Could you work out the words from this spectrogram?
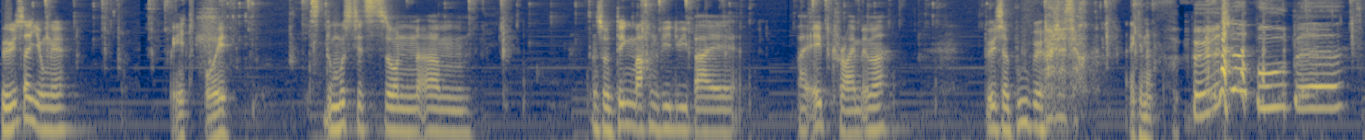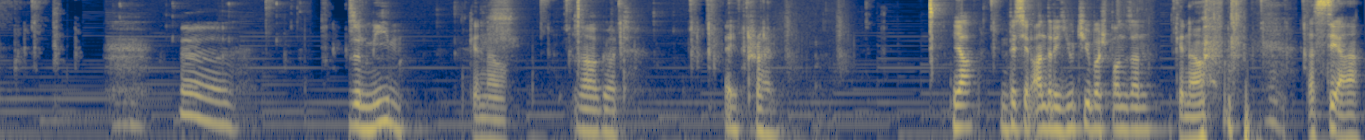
Böser Junge. Bad Boy. Du musst jetzt so ein, ähm, so ein Ding machen wie, wie bei, bei Ape Crime immer. Böser Bube oder so. Äh, genau. Böser Bube. Ja. So ein Meme. Genau. Oh Gott. Ape Crime. Ja, ein bisschen andere YouTuber sponsern. Genau. dass die, ja,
